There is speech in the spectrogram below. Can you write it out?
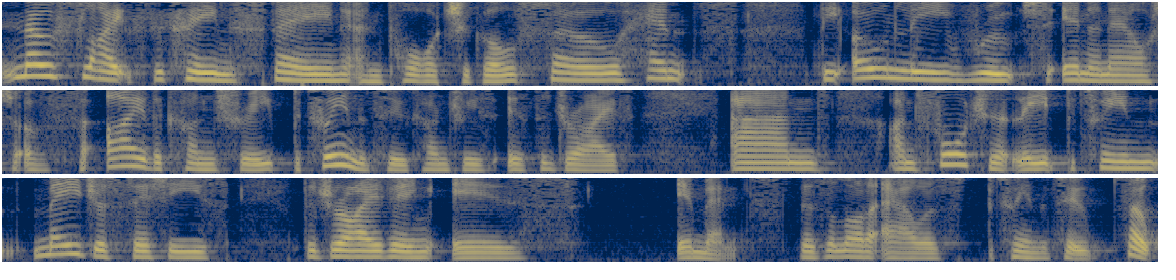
no flights between Spain and Portugal, so hence the only route in and out of either country between the two countries is to drive. And unfortunately, between major cities, the driving is immense. There's a lot of hours between the two. So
